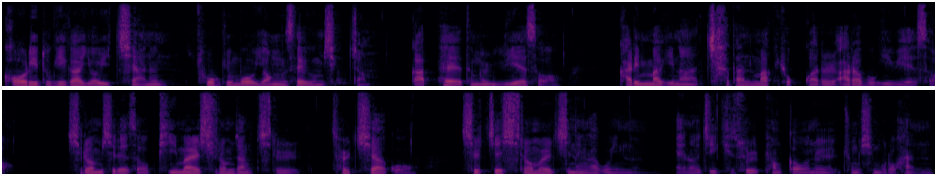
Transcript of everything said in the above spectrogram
거리두기가 여의치 않은 소규모 영세 음식점, 카페 등을 위해서 가림막이나 차단막 효과를 알아보기 위해서 실험실에서 비말 실험 장치를 설치하고 실제 실험을 진행하고 있는 에너지 기술 평가원을 중심으로 한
